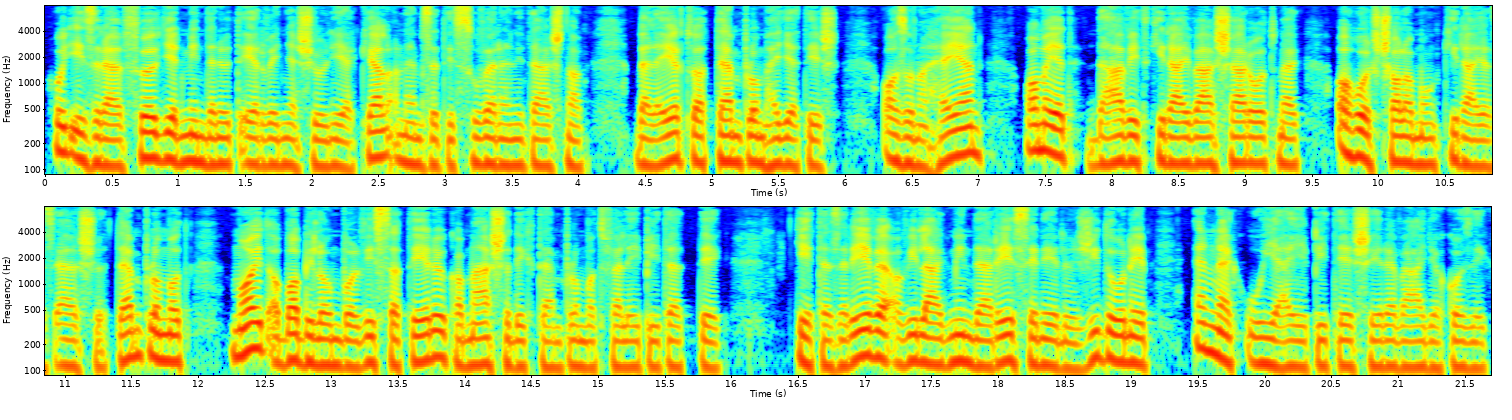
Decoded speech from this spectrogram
hogy Izrael földjén mindenütt érvényesülnie kell a nemzeti szuverenitásnak, beleértve a templomhegyet is, azon a helyen, amelyet Dávid király vásárolt meg, ahol Salamon király az első templomot, majd a Babilonból visszatérők a második templomot felépítették. 2000 éve a világ minden részén élő zsidó nép ennek újjáépítésére vágyakozik.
